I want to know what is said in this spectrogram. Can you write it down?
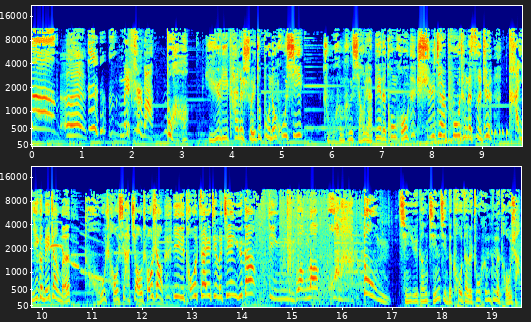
了。呃，没事吧？不好，鱼离开了水就不能呼吸。猪哼哼小脸憋得通红，使劲扑腾着四肢，他一个没站稳，头朝下脚朝上，一头栽进了金鱼缸。叮铃咣啷，哗啦咚！金鱼缸紧紧的扣在了猪哼哼的头上，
